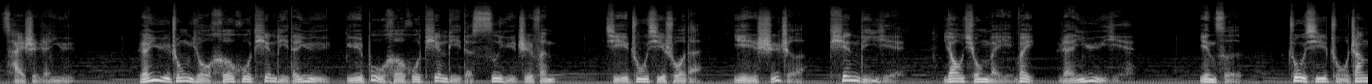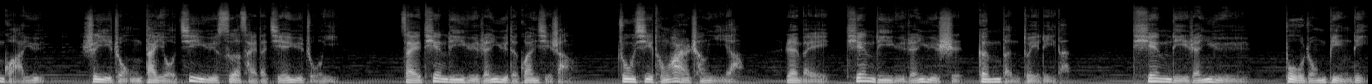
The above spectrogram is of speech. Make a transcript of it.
才是人欲。人欲中有合乎天理的欲与不合乎天理的私欲之分，即朱熹说的饮食者天理也，要求美味人欲也。因此，朱熹主张寡欲是一种带有禁欲色彩的节欲主义。在天理与人欲的关系上，朱熹同二程一样。认为天理与人欲是根本对立的，天理人欲不容并立。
